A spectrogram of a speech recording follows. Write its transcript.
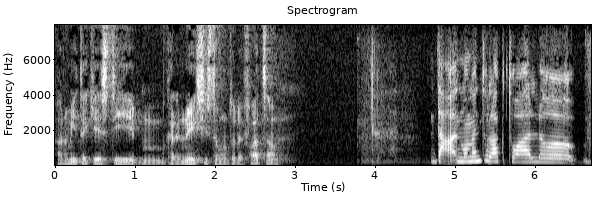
anumite chestii care nu există în momentul de față? Da, în momentul actual, uh,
